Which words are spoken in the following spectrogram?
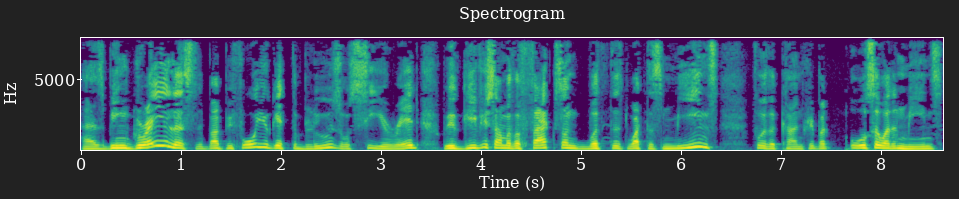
has been grey listed. But before you get the blues or see red, we'll give you some of the facts on what this, what this means for the country, but also what it means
